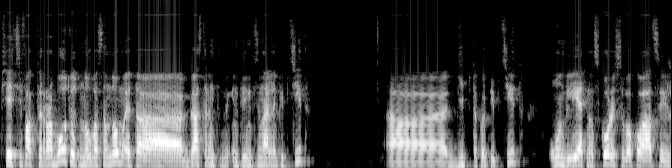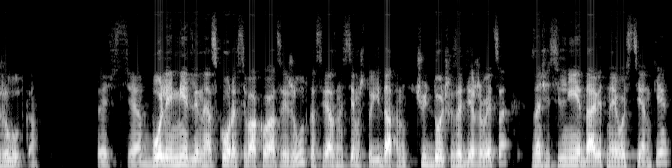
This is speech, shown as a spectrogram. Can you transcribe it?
Все эти факторы работают, но в основном это гастроинтенциональный пептид, а, гип такой пептид, он влияет на скорость эвакуации желудка. То есть э, более медленная скорость эвакуации желудка связана с тем, что еда там чуть дольше задерживается, значит сильнее давит на его стенки,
